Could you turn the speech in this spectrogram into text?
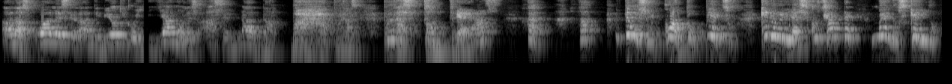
a las cuales el antibiótico ya no les hace nada. Bah, puras, puras tonteras. De vez en cuando pienso que debería escucharte menos, querido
